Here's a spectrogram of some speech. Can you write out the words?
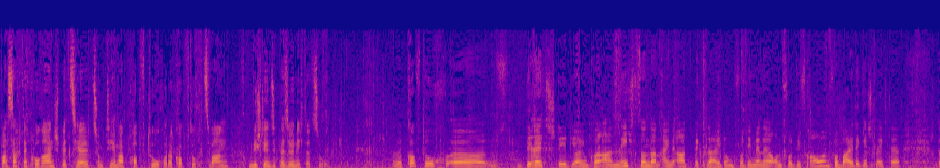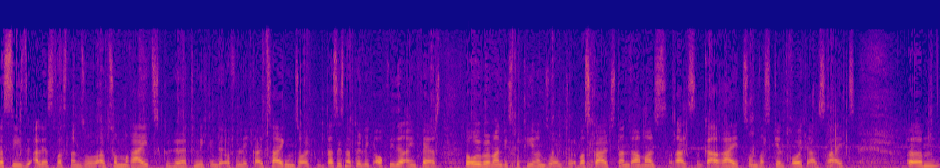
Was sagt der Koran speziell zum Thema Kopftuch oder Kopftuchzwang und wie stehen Sie persönlich dazu? Also Kopftuch äh, direkt steht ja im Koran nicht, sondern eine Art Bekleidung für die Männer und für die Frauen, für beide Geschlechter, dass sie alles, was dann so zum Reiz gehört, nicht in der Öffentlichkeit zeigen sollten. Das ist natürlich auch wieder ein Vers, worüber man diskutieren sollte. Was galt dann damals als Reiz und was gilt heute als Reiz? Ähm,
